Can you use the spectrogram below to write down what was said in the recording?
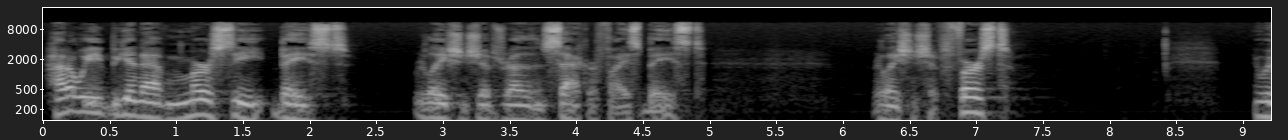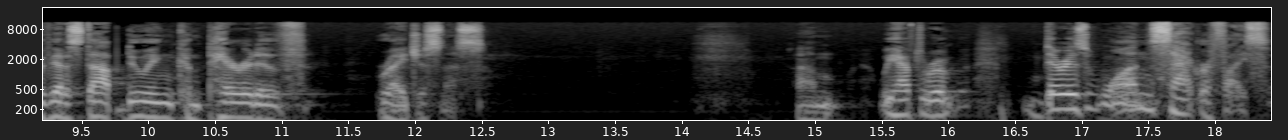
How do we begin to have mercy based relationships rather than sacrifice based relationships? First, and we've got to stop doing comparative righteousness. Um, we have to, re- there is one sacrifice,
